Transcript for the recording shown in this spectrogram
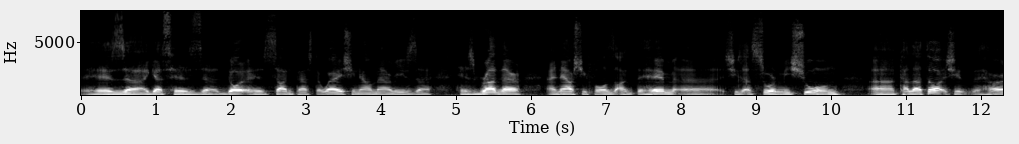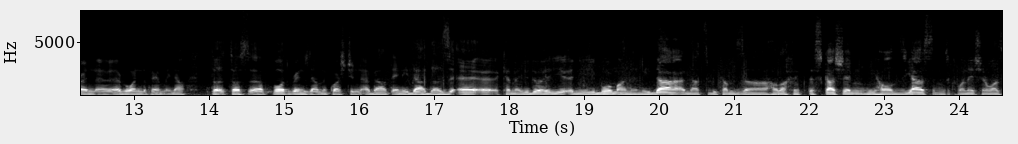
his uh, I guess his uh, daughter, his son passed away. She now marries uh, his brother, and now she falls onto him. Uh, she's asur mishum uh, kalato. She's her and uh, everyone in the family. Now, Uh, Tosafot brings down the question about nida. Does uh, uh, can you do a, a yibum on a nida? And that becomes a halachic discussion. He holds yes, and his explanation was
